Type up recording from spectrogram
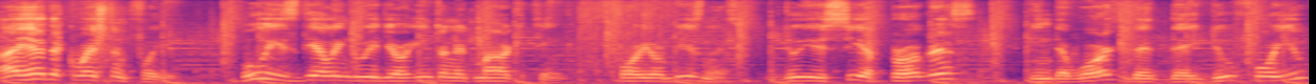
I had a question for you. Who is dealing with your internet marketing for your business? Do you see a progress in the work that they do for you?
